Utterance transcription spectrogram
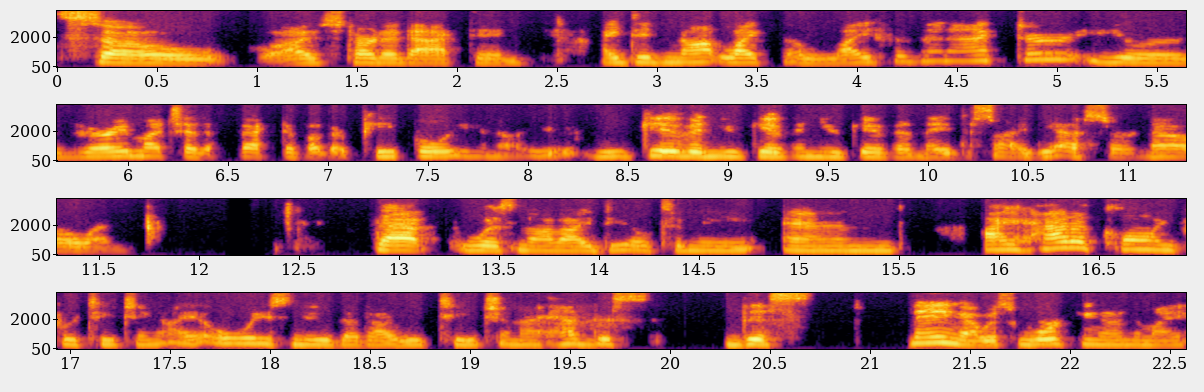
so I started acting. I did not like the life of an actor. You're very much at effect of other people. You know, you, you give and you give and you give, and they decide yes or no. And that was not ideal to me. And I had a calling for teaching. I always knew that I would teach, and I had this this thing I was working on in my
